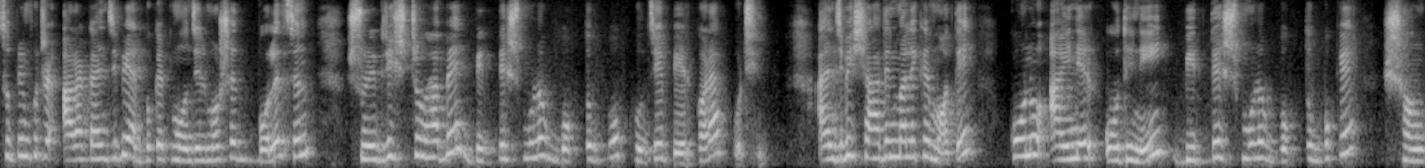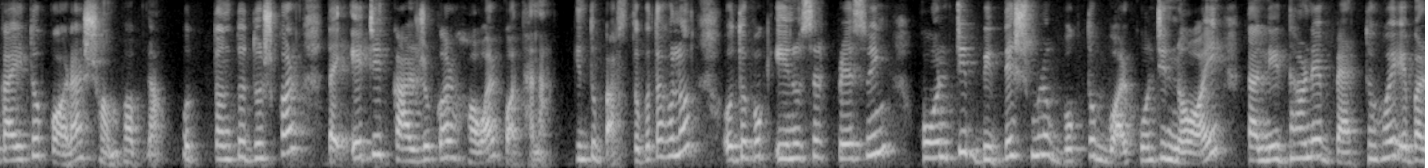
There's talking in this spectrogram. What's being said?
সুপ্রিম কোর্টের আর এক আইনজীবী অ্যাডভোকেট মঞ্জিল মোর্শেদ বলেছেন, সুনির্দিষ্টভাবে বিদ্বেষমূলক বক্তব্য খুঁজে বের করা কঠিন। আইনজীবী শাহদিন মালিকের মতে, কোনো আইনের অধীনে বিদ্বেষমূলক বক্তব্যকে সংজ্ঞায়িত করা সম্ভব না। অত্যন্ত দুষ্কর, তাই এটি কার্যকর হওয়ার কথা না। কিন্তু বাস্তবতা হলো, অধ্যাপক ইউনুসের প্রেস উইং কোনটি বিদ্বেষমূলক বক্তব্য আর কোনটি নয়, তা নির্ধারণে ব্যর্থ হয়ে এবার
